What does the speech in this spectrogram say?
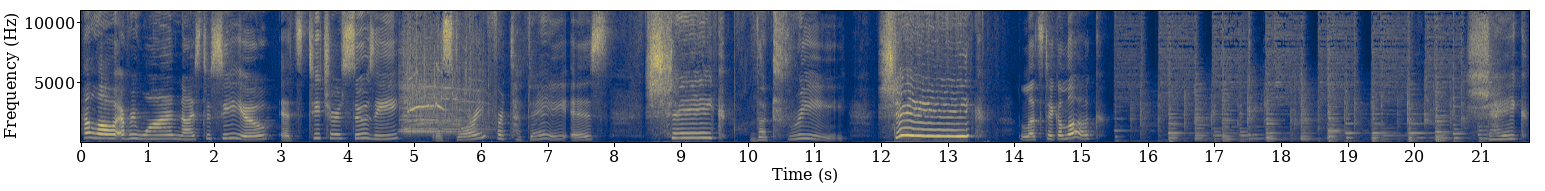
Hello, everyone. Nice to see you. It's Teacher Susie. The story for today is Shake the Tree. Shake! Let's take a look. Shake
